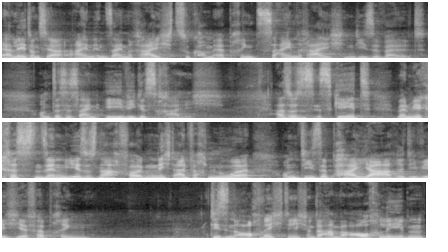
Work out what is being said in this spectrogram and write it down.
er lädt uns ja ein, in sein Reich zu kommen. Er bringt sein Reich in diese Welt. Und das ist ein ewiges Reich. Also es, es geht, wenn wir Christen sind und Jesus nachfolgen, nicht einfach nur um diese paar Jahre, die wir hier verbringen. Die sind auch wichtig und da haben wir auch Leben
